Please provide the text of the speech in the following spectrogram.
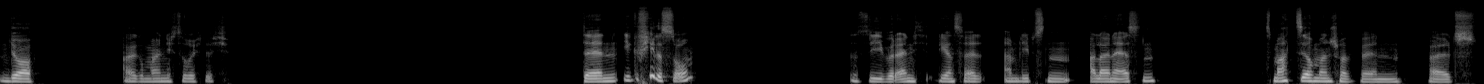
Ja, allgemein nicht so richtig. Denn ihr gefiel es so. Sie wird eigentlich die ganze Zeit am liebsten alleine essen. Das macht sie auch manchmal, wenn halt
